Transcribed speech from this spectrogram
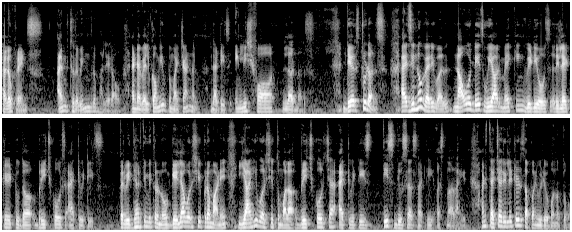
Hello friends I am to Ravindra Bhalerao and I welcome you to my channel that is English for learners dear students as you know very well now days we are making videos related to the bridge course activities तर विद्यार्थी मित्रांनो गेल्या वर्षीप्रमाणे याही वर्षी तुम्हाला ब्रिज कोर्सच्या ॲक्टिव्हिटीज तीस दिवसासाठी असणार आहेत. आणि त्याच्या रिलेटेडच आपण व्हिडिओ बनवतो.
